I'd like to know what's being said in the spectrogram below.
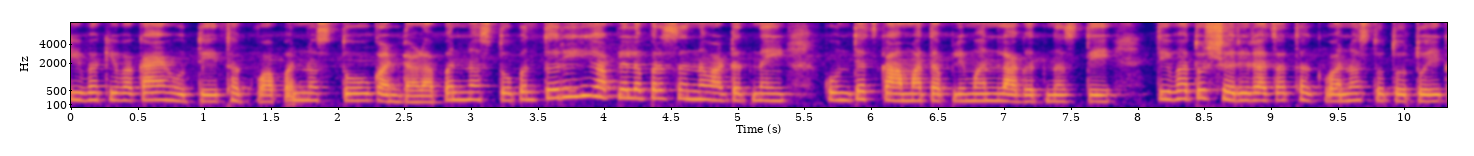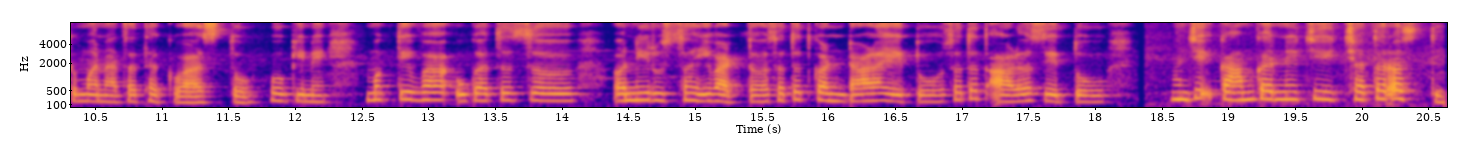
केव्हा केव्हा काय होते थकवा पण नसतो कंटाळा पण नसतो पण तरीही आपल्याला प्रसन्न वाटत नाही. कोणत्याच कामात आपले मन लागत नसते. तेव्हा तो शरीराचा थकवा नसतो तो तो एक मनाचा थकवा असतो. हो की नाही? मग तेव्हा उगाचंच निरुत्साही वाटतं सतत कंटाळा येतो सतत आळस येतो. म्हणजे काम करण्याची इच्छा तर असते.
